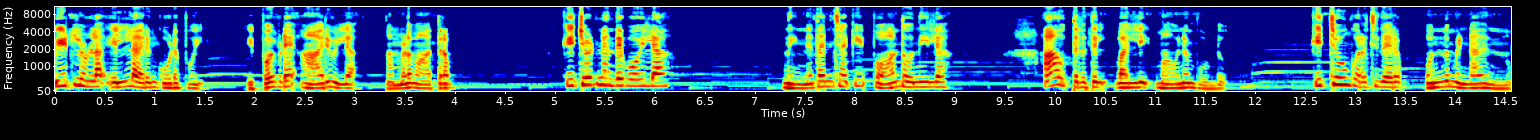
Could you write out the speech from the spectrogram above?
വീട്ടിലുള്ള എല്ലാവരും കൂടെ പോയി. ഇപ്പോ ഇവിടെ ആരുമില്ല. നമ്മൾ മാത്രം. കിച്ചോട്ടിന് എന്തേ പോയില്ല? നിന്നെ തനിച്ചാക്കി പോകാൻ തോന്നിയില്ല. ആ ഉത്തരത്തിൽ വല്ലി മൗനം പൂണ്ടു. കിച്ചുവും കുറച്ചു നേരം ഒന്നും മിണ്ടാതെ നിന്നു.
